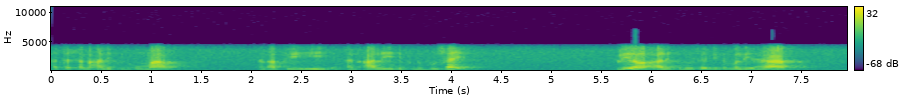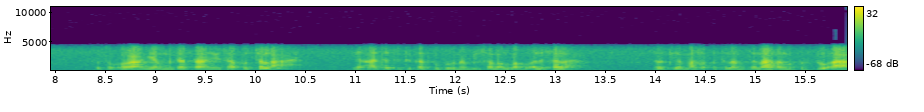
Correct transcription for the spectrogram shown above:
hadatsana Ali bin Umar an Abihi an Ali bin Husain. Beliau Ali bin Husain ini melihat seseorang yang mendatangi satu celah yang ada di dekat kubur Nabi Shallallahu Alaihi Wasallam. Lalu dia masuk ke dalam celah lalu berdoa.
